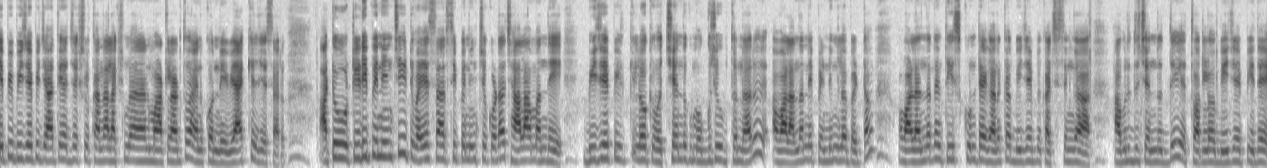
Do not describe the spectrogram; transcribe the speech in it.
ఏపీ బీజేపీ జాతీయ అధ్యక్షులు కన్నా లక్ష్మీనారాయణ మాట్లాడుతూ ఆయన కొన్ని వ్యాఖ్యలు చేశారు. అటు టీడీపీ నుంచి ఇటు వైఎస్ఆర్సీపీ నుంచి కూడా చాలామంది బీజేపీలోకి వచ్చేందుకు మొగ్గు చూపుతున్నారు. వాళ్ళందరినీ పెండింగ్లో పెట్టాం. వాళ్ళందరినీ తీసుకుంటే కనుక బీజేపీ ఖచ్చితంగా అభివృద్ధి చెందుద్ది. త్వరలో బీజేపీదే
